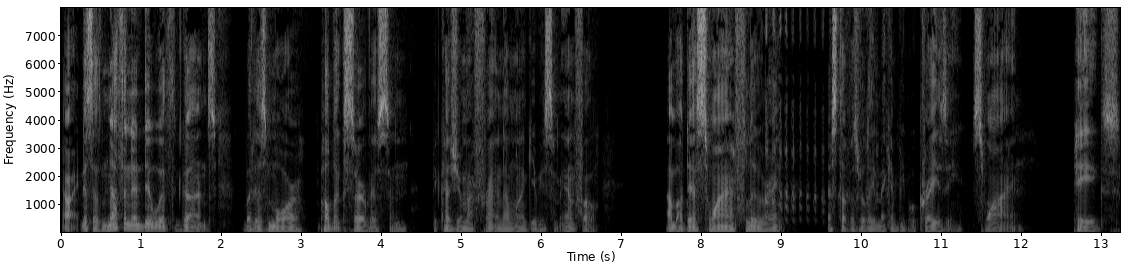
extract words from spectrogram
All right, this has nothing to do with guns, but it's more public service. And because you're my friend, I want to give you some info about that swine flu, right? That stuff is really making people crazy. Swine, pigs.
